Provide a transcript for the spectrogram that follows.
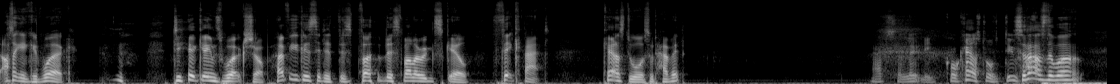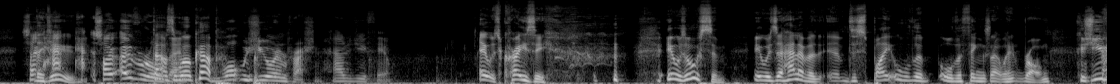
I think it could work. Dear Games Workshop, have you considered this, this following skill? Thick hat. Chaos Dwarfs would have it. Absolutely. Cool. Chaos Dwarfs do So that was the world. So, They do. so overall, That was the World Cup. What was your impression? How did you feel? It was crazy. it was awesome. It was a hell of a. Despite all the, all the things that went wrong. Because you've,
